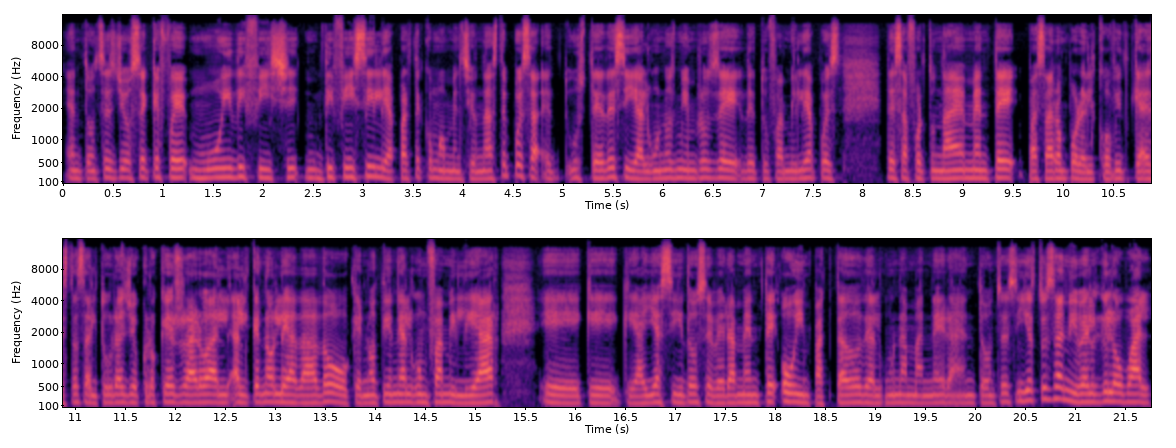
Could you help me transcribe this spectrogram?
Entonces, yo sé que fue muy difícil, difícil y aparte, como mencionaste, pues eh, ustedes y algunos miembros de, de tu familia, pues desafortunadamente pasaron por el COVID, que a estas alturas yo creo que es raro al, al que no le ha dado o que no tiene algún familiar eh, que, que haya sido severamente o impactado de alguna manera. Entonces, y esto es a nivel global.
